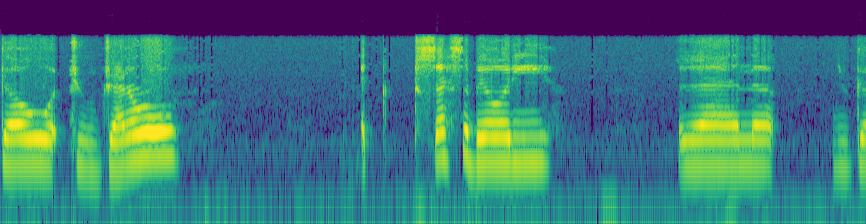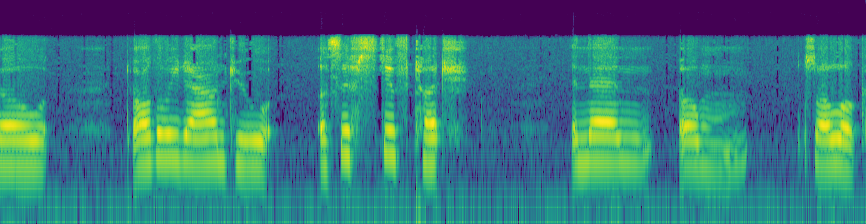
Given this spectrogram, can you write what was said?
go to general, accessibility, then you go all the way down to assistive touch and then um so look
